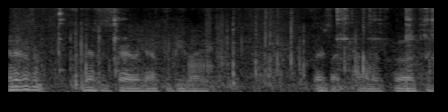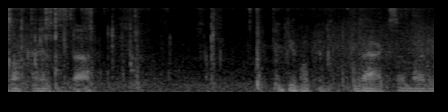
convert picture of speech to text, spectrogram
And it doesn't necessarily have to be like, there's like comic books, there's all kinds of stuff. And people could back somebody.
